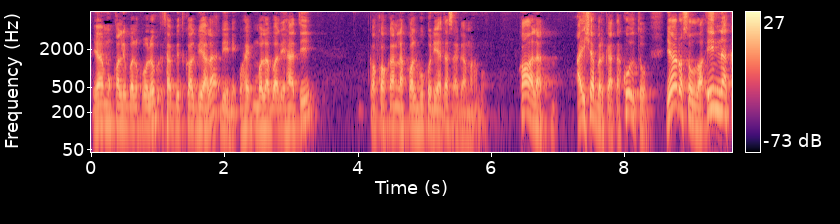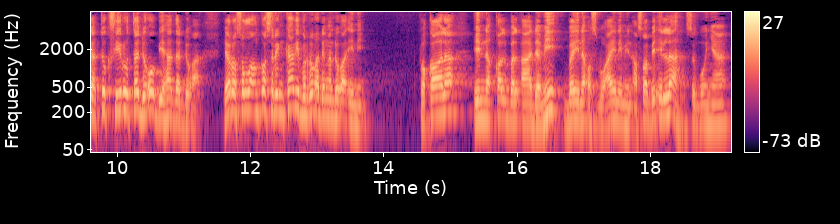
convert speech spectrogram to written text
Ya muqallibal qulub, tsabbit qalbi ala dinik. Wahai pembolak-balik hati, kokohkanlah kalbuku di atas agamamu. Qalat Aisyah berkata, "Qultu, ya Rasulullah, innaka tuksiru tad'u bi hadzal doa." Ya Rasulullah, engkau sering kali berdoa dengan doa ini. Faqala, "Inna qalbal adami baina usbu'aini min asabi'illah." Sungguhnya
